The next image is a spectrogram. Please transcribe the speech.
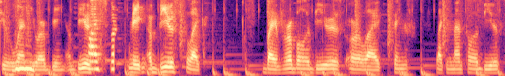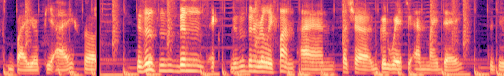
to when Mhm. you are being abused, being abused like by verbal abuse or like things like mental abuse by your PI. So this is this has been this has been really fun and such a good way to end my day to do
